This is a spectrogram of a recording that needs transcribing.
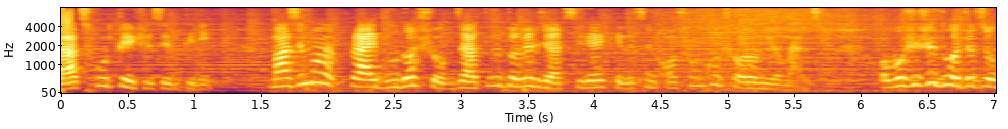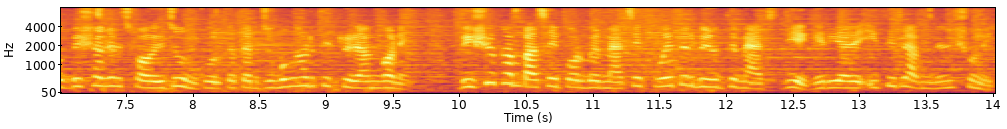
রাজ করতে এসেছেন তিনি। মাঝে প্রায় দু দশক জাতীয় দলের জার্সি গায়ে খেলেছেন অসংখ্য স্মরণীয় ম্যাচ। অবশেষে দু হাজার চব্বিশ সালের ছয় জুন কলকাতার যুবভারতী ক্রীড়াঙ্গনে বিশ্বকাপ বাছাই পর্বের ম্যাচে কুয়েতের বিরুদ্ধে ম্যাচ দিয়ে গেরিয়ারে ইতি টানলেন সুনীল।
